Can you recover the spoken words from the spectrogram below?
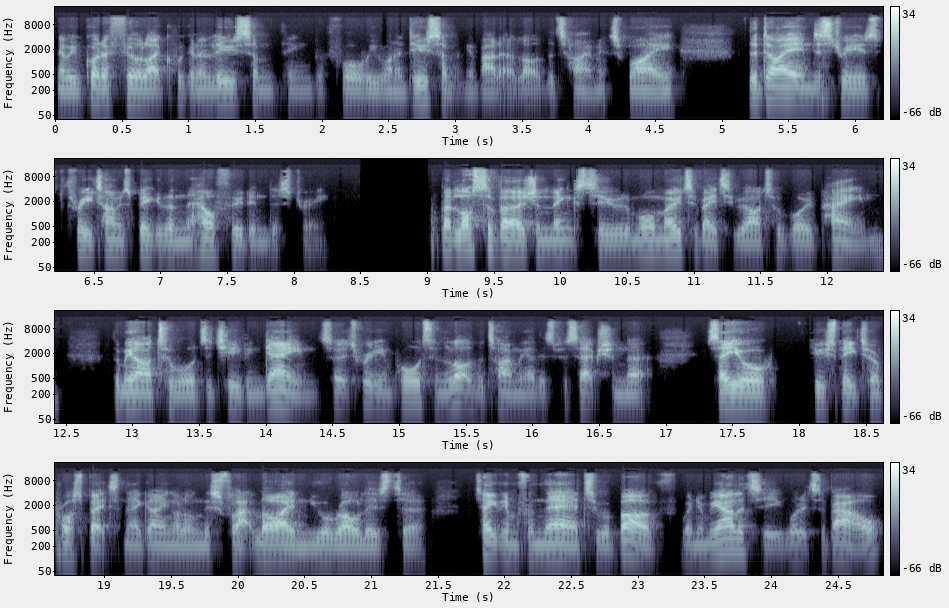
Now, we've got to feel like we're going to lose something before we want to do something about it a lot of the time. It's why the diet industry is three times bigger than the health food industry. But loss aversion links to the more motivated we are to avoid pain than we are towards achieving gain. So it's really important. A lot of the time, we have this perception that, say, you're you speak to a prospect and they're going along this flat line, your role is to take them from there to above. When in reality, what it's about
